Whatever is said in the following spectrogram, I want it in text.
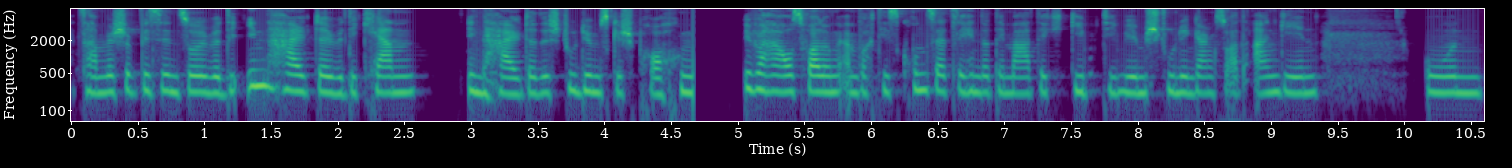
Jetzt haben wir schon ein bisschen so über die Inhalte, über die Kerninhalte des Studiums gesprochen, über Herausforderungen einfach, die es grundsätzlich in der Thematik gibt, die wir im Studiengang so angehen. Und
